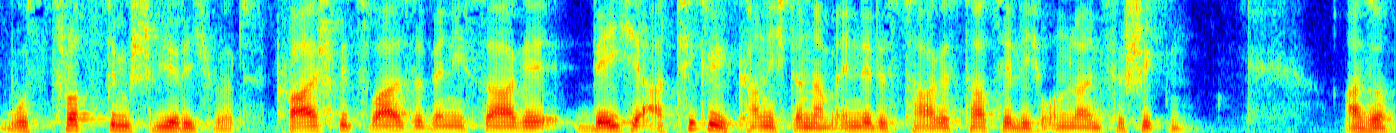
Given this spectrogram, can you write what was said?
wo es trotzdem schwierig wird. Beispielsweise, wenn ich sage, welche Artikel kann ich dann am Ende des Tages tatsächlich online verschicken? Also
